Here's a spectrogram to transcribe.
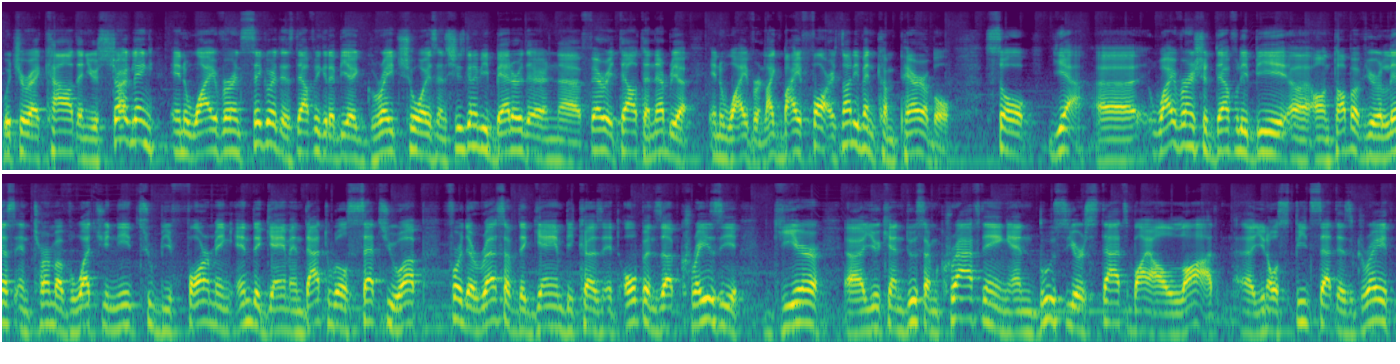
with your account and you're struggling in Wyvern, Sigret is definitely going to be a great choice and she's going to be better than uh, Fairy Tale Tenebria in Wyvern. Like by far, it's not even comparable. So yeah, uh, Wyvern should definitely be uh, on top of your list in terms of what you need to be farming in the game and that will set you up for the rest of the game because it opens up crazy gear. Uh, you can do some crafting and boost your stats by a lot. Uh, you know, speed set is great,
